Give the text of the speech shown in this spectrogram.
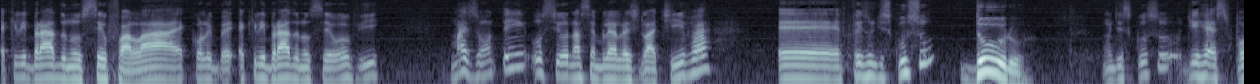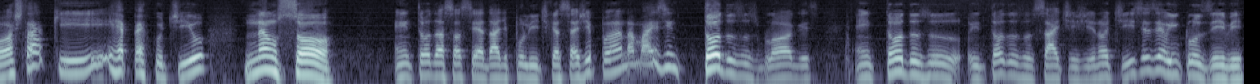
equilibrado no seu falar, equilibrado no seu ouvir. Mas ontem o senhor na Assembleia Legislativa é, fez um discurso duro, um discurso de resposta que repercutiu não só em toda a sociedade política sergipana, mas em todos os blogs, em todos, os, em todos os sites de notícias. Eu, inclusive,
